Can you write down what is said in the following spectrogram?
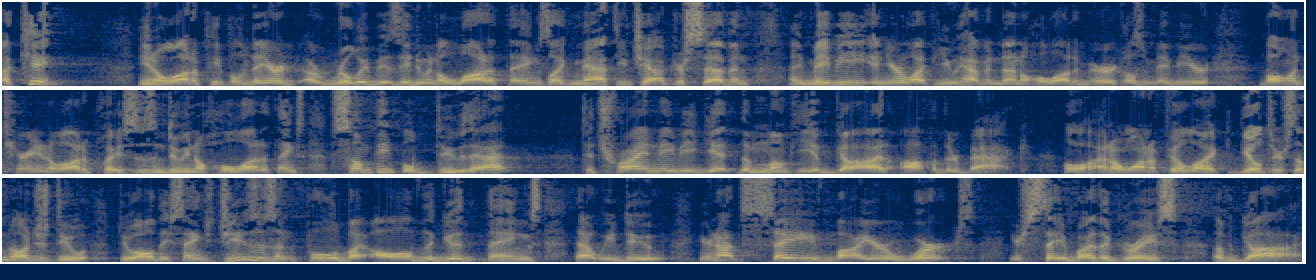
a king. You know, a lot of people today are, are, really busy doing a lot of things like Matthew chapter 7. And maybe in your life you haven't done a whole lot of miracles. Maybe you're volunteering in a lot of places and doing a whole lot of things. Some people do that to try and maybe get the monkey of God off of their back. Oh, I don't want to feel like guilty or something. I'll just do, do all these things. Jesus isn't fooled by all of the good things that we do. You're not saved by your works. You're saved by the grace of God.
